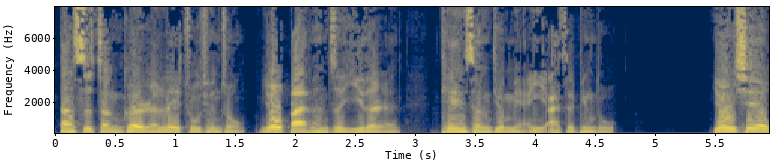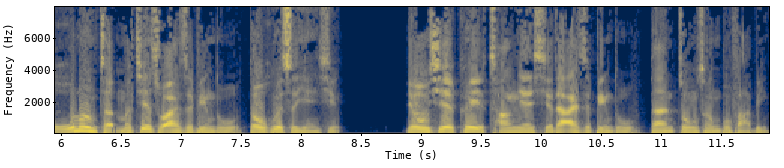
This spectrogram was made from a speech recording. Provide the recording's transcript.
但是整个人类族群中有百分之一的人天生就免疫艾滋病毒，有些无论怎么接触艾滋病毒都会是阴性，有些可以常年携带艾滋病毒，但终生不发病。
